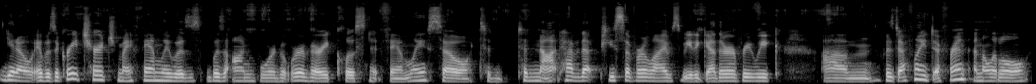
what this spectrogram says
you know, it was a great church. My family was was on board, but we're a very close knit family. So to to not have that piece of our lives be together every week um, was definitely different and a little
